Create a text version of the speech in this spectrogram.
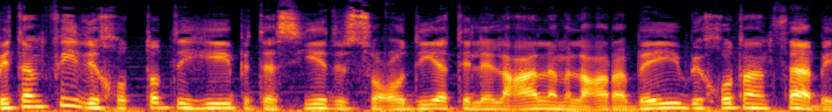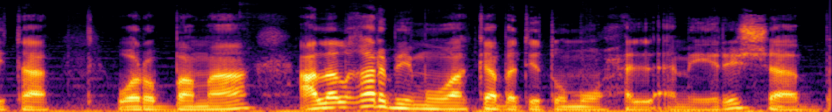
بتنفيذ خطته بتسييد السعودية للعالم العربي بخطى ثابتة وربما على الغرب مواكبة طموح الأمير الشاب.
